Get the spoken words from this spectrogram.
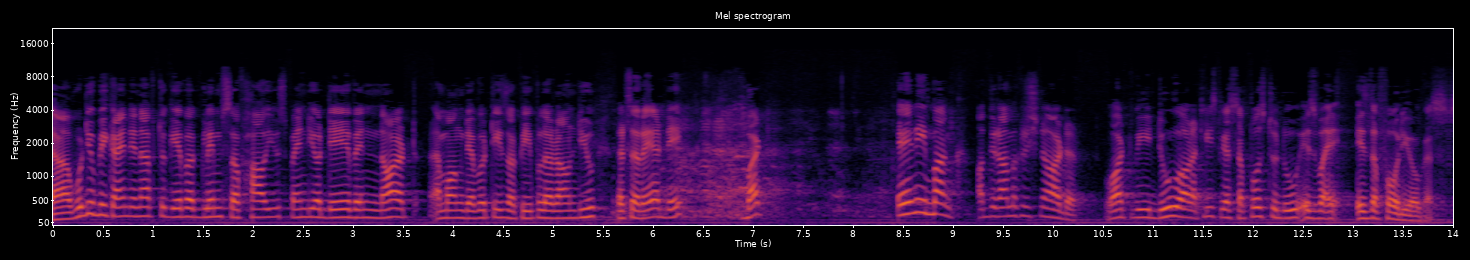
uh, would you be kind enough to give a glimpse of how you spend your day when not among devotees or people around you? That's a rare day. but any monk of the Ramakrishna order, what we do, or at least we are supposed to do, is, is the four yogas.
